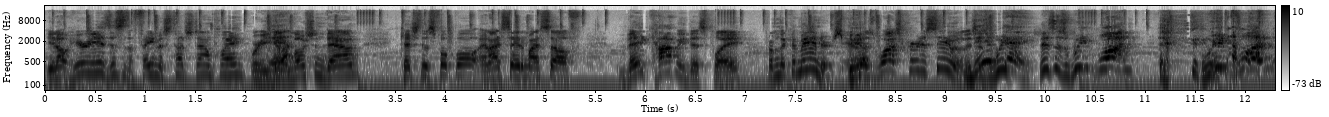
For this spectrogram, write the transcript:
you know, here he is. This is the famous touchdown play where he's Yeah. gonna motion down, catch this football, and I say to myself, they copied this play from the Commanders because watch Curtis Samuel. This is week. they? This is week one, week one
